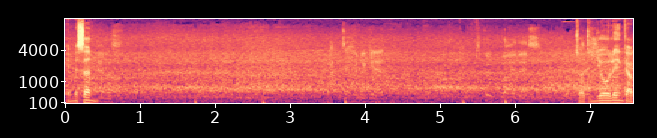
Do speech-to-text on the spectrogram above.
เอเมอร์สัน จอร์จิน โยเล่นกับ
